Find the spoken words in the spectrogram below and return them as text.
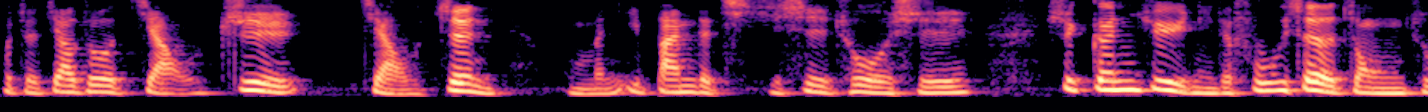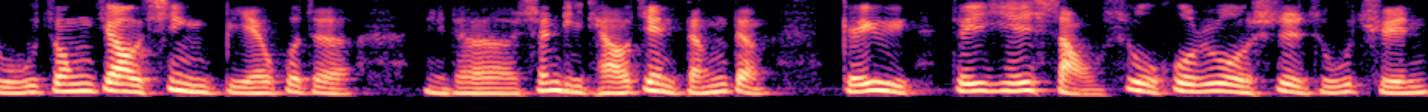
或者叫做矫治矫正我们一般的歧视措施，是根据你的肤色、种族、宗教、性别或者你的身体条件等等，给予这一些少数或弱势族群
